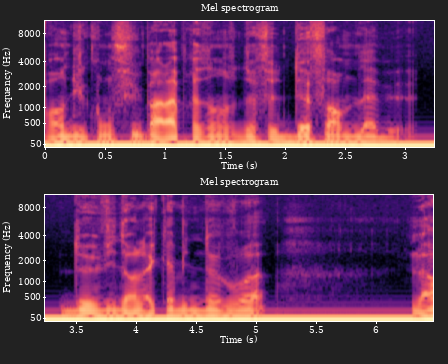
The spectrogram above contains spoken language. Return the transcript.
rendu confus par la présence de deux formes de vie dans la cabine de voix, l'a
